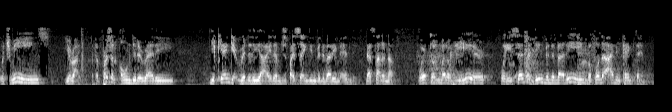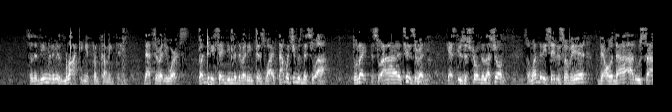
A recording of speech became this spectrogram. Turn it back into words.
which means, you're right. If a person owned it already, you can't get rid of the item just by saying din v'devarim enli. That's not enough. We're talking about over here where he said the din v'devarim before the item came to him. So the din v'devarim is blocking it from coming to him. That's already works. When did he say din v'devarim to his wife? Not when she was nesu'ah. Too late. Nesu'ah, it's his already. He has to use a stronger lashon. So when did he say this over here? Be'odah arusa.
